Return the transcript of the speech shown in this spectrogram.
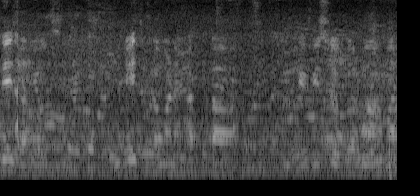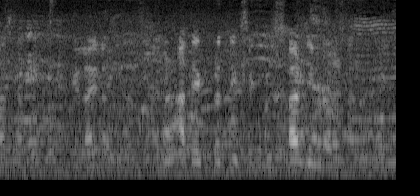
તે જ છે. એ જ પ્રમાણે આખા વિશ્વભરમાં અમારા સાથે ફેલાયેલા છે. પણ આ તો એક પ્રતિક છે કે વલસાડ જિલ્લાના સાથે.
